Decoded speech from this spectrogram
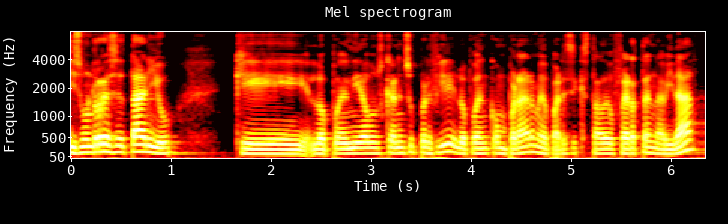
hizo un recetario que lo pueden ir a buscar en su perfil y lo pueden comprar. Me parece que está de oferta en Navidad.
